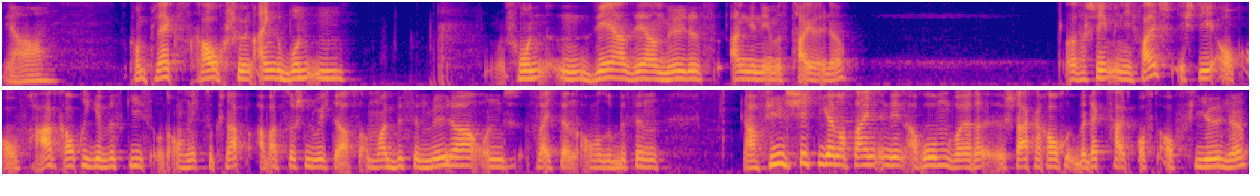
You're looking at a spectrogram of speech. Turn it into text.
Ja, komplex, Rauch schön eingebunden. Schon ein sehr, sehr mildes, angenehmes Teil, ne? Also versteht mich nicht falsch, ich stehe auch auf hartrauchige Whiskys und auch nicht zu knapp, aber zwischendurch darf es auch mal ein bisschen milder und vielleicht dann auch so ein bisschen ja, vielschichtiger noch sein in den Aromen, weil starker Rauch überdeckt halt oft auch viel, ne?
